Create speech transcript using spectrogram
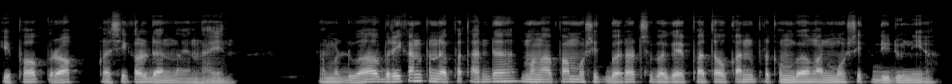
hip hop, rock, classical, dan lain-lain. Nomor dua, berikan pendapat Anda mengapa musik barat sebagai patokan perkembangan musik di dunia.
